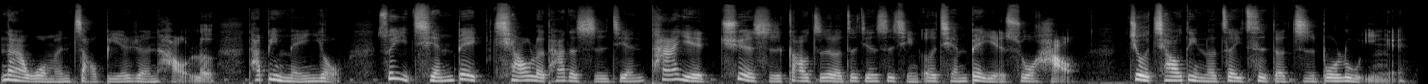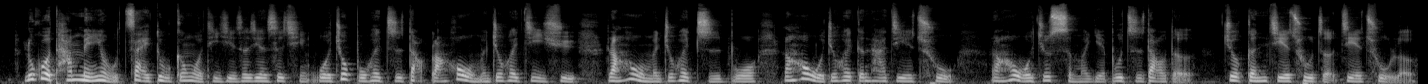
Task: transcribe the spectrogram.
那我们找别人好了，他并没有，所以前辈敲了他的时间，他也确实告知了这件事情，而前辈也说好，就敲定了这一次的直播录影。诶，如果他没有再度跟我提起这件事情，我就不会知道，然后我们就会继续，然后我们就会直播，然后我就会跟他接触，然后我就什么也不知道的，就跟接触者接触了。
